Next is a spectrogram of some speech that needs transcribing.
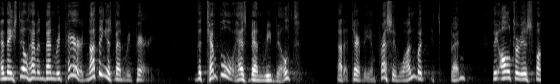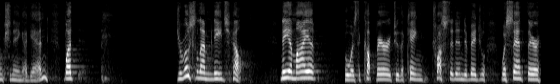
and they still haven't been repaired. Nothing has been repaired. The temple has been rebuilt, not a terribly impressive one, but it's been. The altar is functioning again, but Jerusalem needs help. Nehemiah, who was the cupbearer to the king, trusted individual, was sent there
